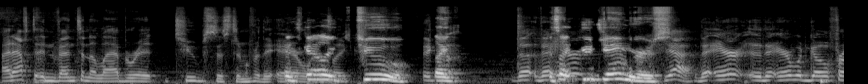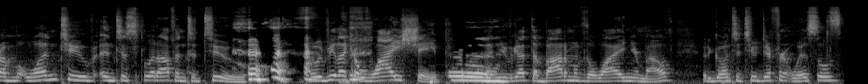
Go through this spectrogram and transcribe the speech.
I'd have to invent an elaborate tube system for the air. It's where got like, two, it like The, the It's air, like two chambers. yeah, the air the air would go from one tube and to split off into two. it would be like a Y shape. Uh. and you've got the bottom of the Y in your mouth. It would go into two different whistles.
